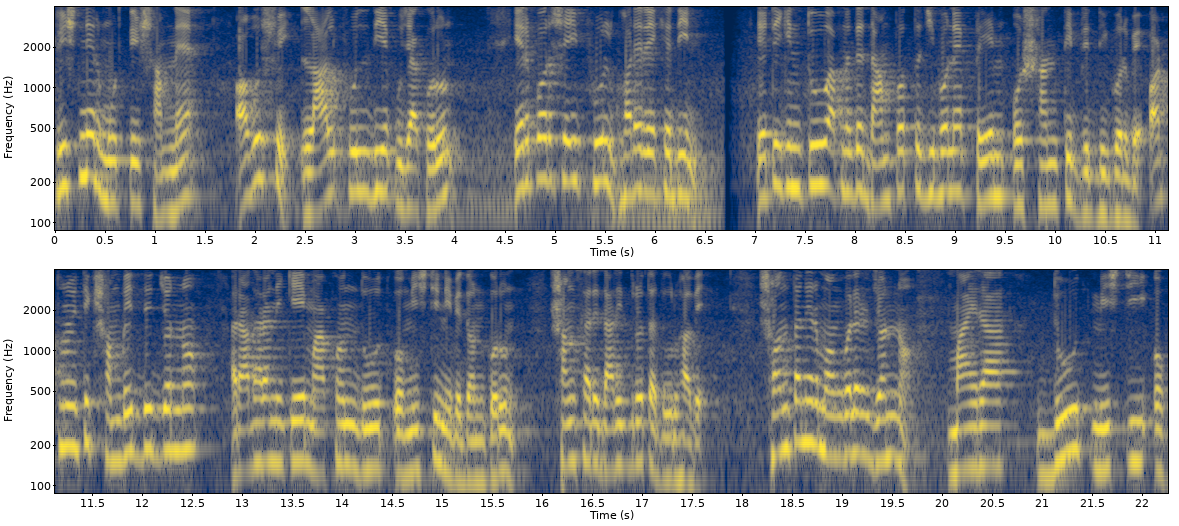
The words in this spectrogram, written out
কৃষ্ণের মূর্তির সামনে অবশ্যই লাল ফুল দিয়ে পূজা করুন। এরপর সেই ফুল ঘরে রেখে দিন। এটি কিন্তু আপনাদের দাম্পত্য জীবনে প্রেম ও শান্তি বৃদ্ধি করবে। অর্থনৈতিক সমৃদ্ধির জন্য রাধারানীকে মাখন, দুধ ও মিষ্টি নিবেদন করুন। সংসারে দারিদ্রতা দূর হবে। সন্তানের মঙ্গলের জন্য মায়েরা দুধ, মিষ্টি ও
